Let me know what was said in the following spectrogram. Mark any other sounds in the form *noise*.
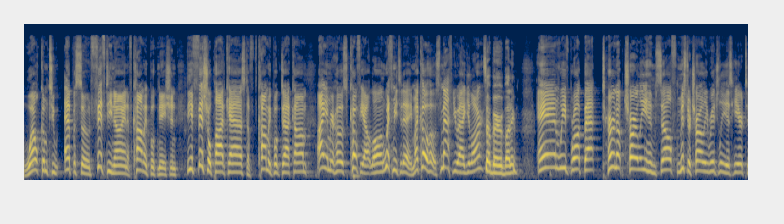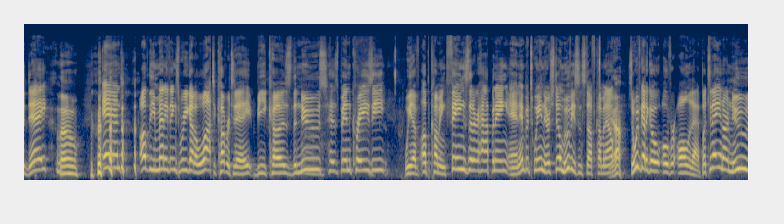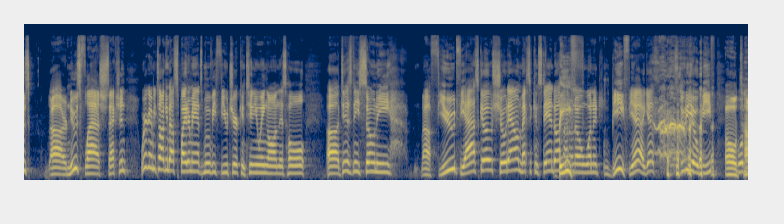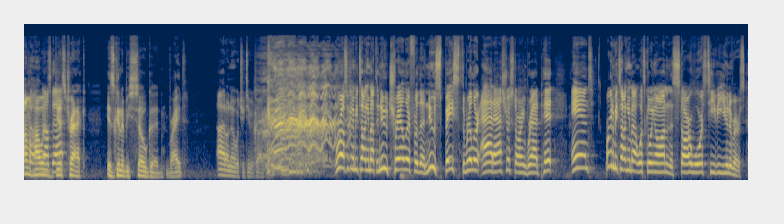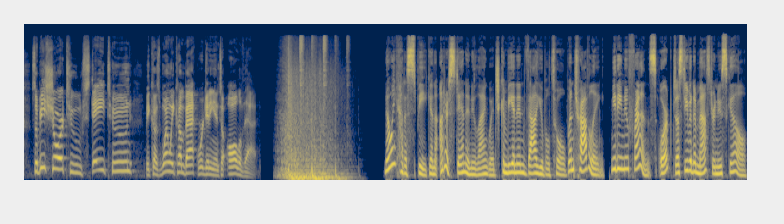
Welcome to episode 59 of Comic Book Nation, the official podcast of comicbook.com. I am your host, Kofi Outlaw, and with me today, my co host, Matthew Aguilar. What's up, everybody? And we've brought back Turn Up Charlie himself. Mr. Charlie Ridgely is here today. Hello. *laughs* and of the many things, we got a lot to cover today because the news has been crazy. We have upcoming things that are happening, and in between, there's still movies and stuff coming out. Yeah. So we've got to go over all of that. But today, in our news, uh, our news flash section, we're going to be talking about Spider-Man's movie future, continuing on this whole uh, Disney Sony uh, feud, fiasco, showdown, Mexican standoff. I don't know when it beef. Yeah, I guess studio *laughs* beef. Oh, We'll Tom Holland's about diss track is going to be so good. Right. I don't know what you two are talking about. *laughs* We're also going to be talking about the new trailer for the new space thriller Ad Astra starring Brad Pitt. And we're going to be talking about what's going on in the Star Wars TV universe. So be sure to stay tuned because when we come back, we're getting into all of that. Knowing how to speak and understand a new language can be an invaluable tool when traveling, meeting new friends, or just even to master a new skill.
